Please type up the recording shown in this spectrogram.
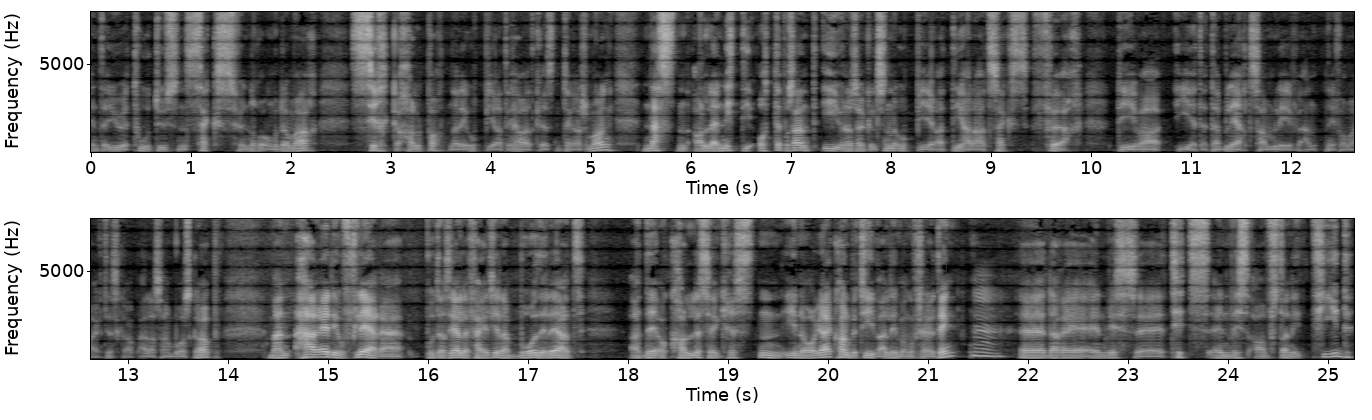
intervjuet 2600 ungdommer. Ca. halvparten av de oppgir at de har et kristent engasjement. Nesten alle, 98% i undersøkelsen, oppgir at de hadde hatt sex før de var i et etablert samliv, enten i form av ekteskap eller samboerskap. Men her er det jo flere potensielle feilkilder. Både det at, at det å kalle seg kristen i Norge kan bety veldig mange forskjellige ting. Mm. Eh, der er en viss, eh, tids, en viss avstand i tid.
